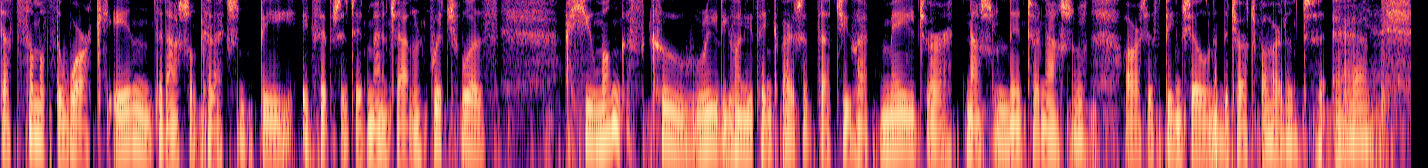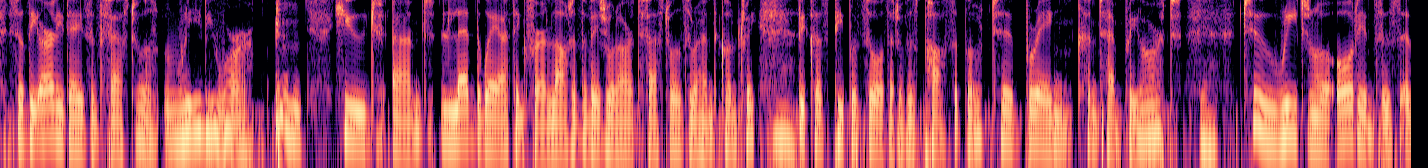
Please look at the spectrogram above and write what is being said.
that some of the work in the National Collection be exhibited in Mount Shannon, which was a humongous coup, really, when you think about it, that you had major national and international artists being shown in the Church of Ireland. Uh, So the early days of the festival really were huge and led the way, I think, for a lot of the visual arts festivals around the country because people saw that it was possible to bring contemporary art Yes. to regional audiences. Uh,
